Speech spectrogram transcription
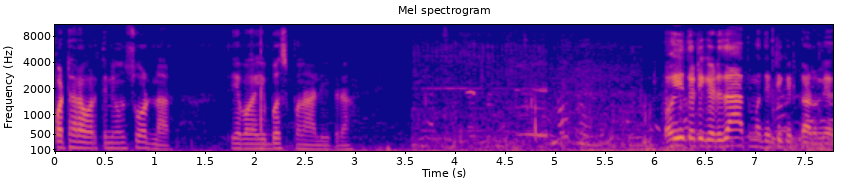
पठारावरती नेऊन सोडणार. ते बघा ही बस पण आली इकडं. हो इथं तिकीट जा आतमध्ये तिकीट काढून येत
